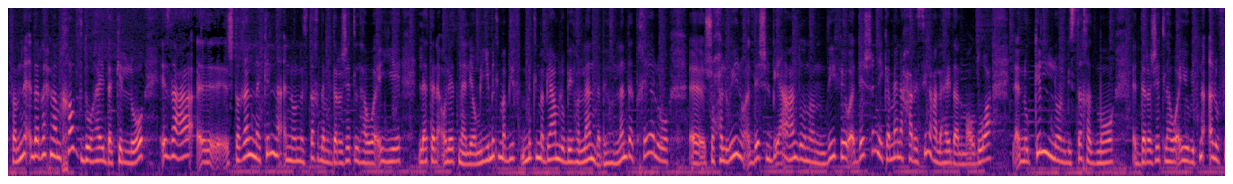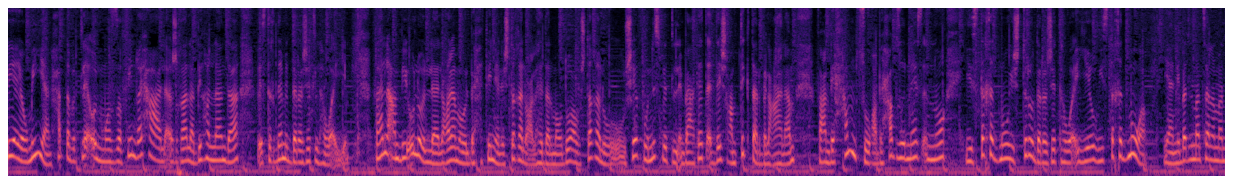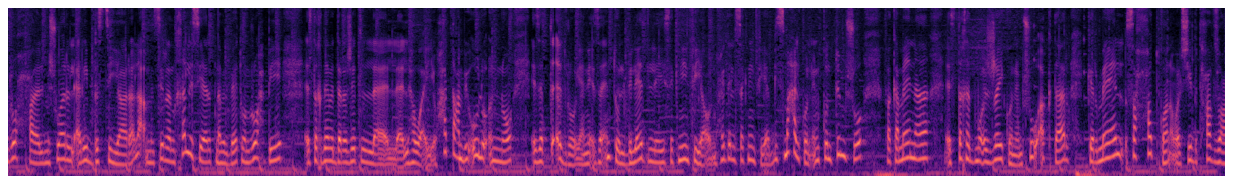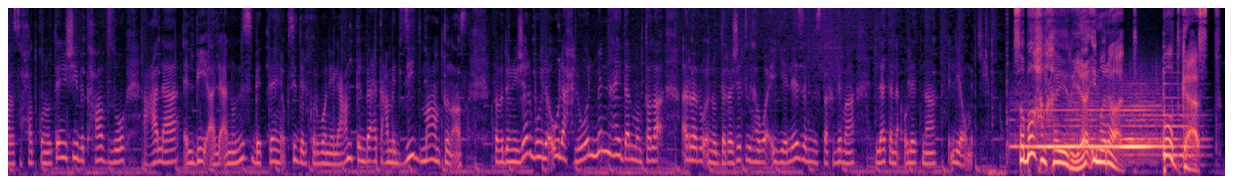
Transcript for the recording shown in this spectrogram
فبنقدر نحن نخفضه هيدا كله. آه، اشتغلنا كلنا أنه نستخدم الدرجات الهوائية لتنقلاتنا اليومية مثل ما بيف... مثل ما بيعملوا بهولندا. بهولندا تخيلوا آه، شو حلوين وقديش البيئة عندهم نظيفة وقديش هن كمان حريصين على هيدا الموضوع لأنه كلهم بيستخدموا الدرجات الهوائية وبيتنقلوا فيها يوميا. حتى بتلاقوا الموظفين رايحة على أشغالها بهولندا باستخدام الدرجات الهوائية. فهلأ عم بيقولوا العلماء والباحثين اللي اشتغلوا على هذا الموضوع واشتغلوا وشافوا نسبة الانبعاثات قديش عم تكتر بالعالم فعم بيحمسوا عم بيحفزوا الناس إنه يستخدموا يشتروا درجات هوائية ويستخدموها. يعني بدل مثلا ما نروح المشوار القريب بالسيارة لا بنصير نخلي سيارتنا بالبيت ونروح باستخدام الدرجات ال- ال- الهوائية. وحتى عم بيقولوا إنه إذا بتقدروا يعني إذا أنتم البلاد اللي ساكنين فيها أو المحيط اللي ساكنين فيها بيسمح لكم إنكم تمشوا. فكمان استخدموا اجريكم امشوا أكثر كرمال صحتكم أول شيء بتحافظوا على صحتكم وثاني شيء بتحافظوا على البيئة لأنه نسبة ثاني أكسيد الكربون اللي عم تنبعت عم تزيد ما عم تنقص. فبدهم يجربوا يلاقوا لها حلول من هيدا المنطلق قرروا إنه الدرجات الهوائية لازم نستخدمها لتنقلاتنا اليومية. صباح الخير يا إمارات. بودكاست.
